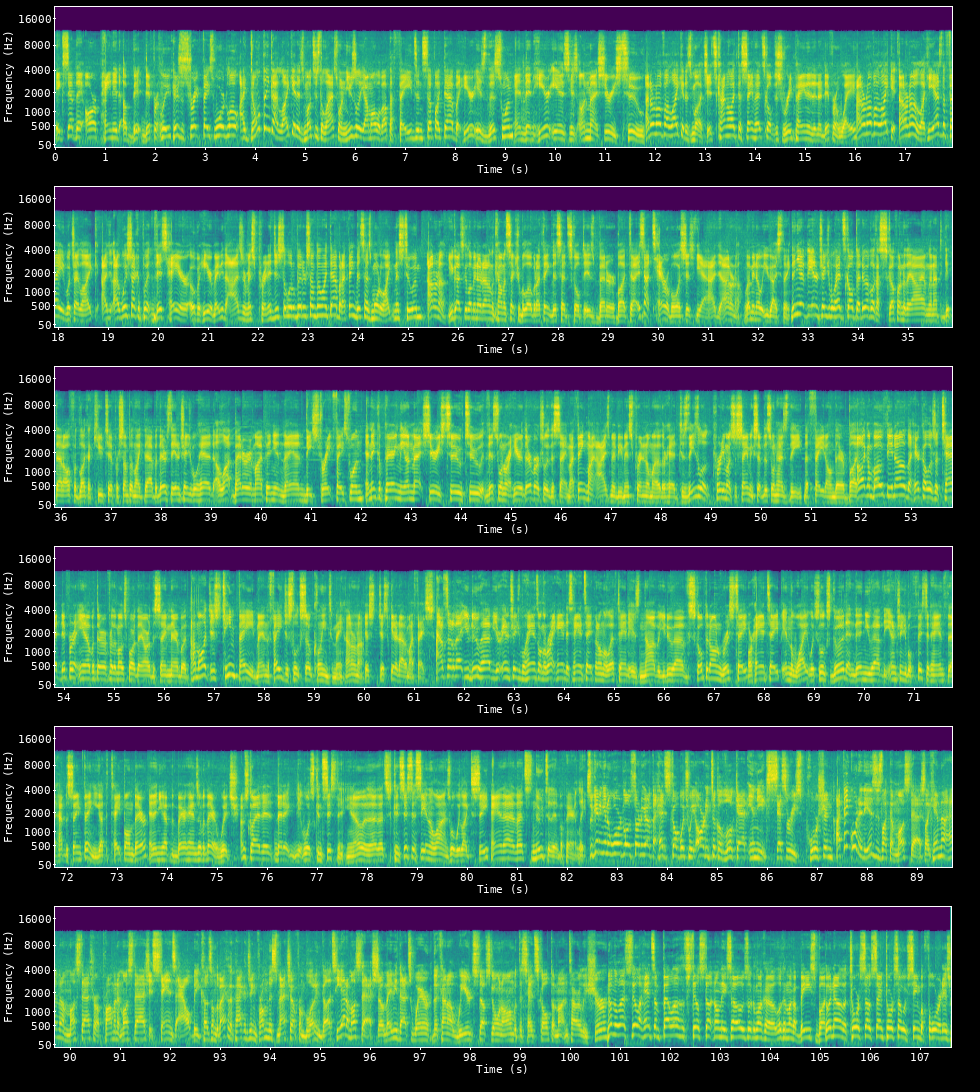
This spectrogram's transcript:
except they are painted a bit differently. Here's a straight face Wardlow. I don't think I like it as much as the last one. Usually I'm all about the fades and stuff like that, but here is this one, and then here is his Unmatched Series 2. I don't know if I like it as much. It's kind of like the same head sculpt, just repainted in a different way. I don't know if I like it. I don't know. Like, he has the fade, which I like. I, I wish I could put this hair over here. Maybe the eyes are misprinted just a little bit or something like that, but I think this has more likeness to him. I don't know. You guys can let me know down in the comment section below, but I think this head sculpt is better, but uh, it's not terrible. It's just, yeah, I, I don't know. Let me know what you guys think. Then you have the interchangeable head sculpt. I do have like a scuff under the eye. I'm going to have to get that off with like a Q-tip or something like that, but there's the interchangeable head. A lot better, in my opinion, than the straight-faced one. And then comparing the Unmatched Series 2 to this one right here, they're virtually the same. I think my eyes may be misprinted on my my other head because these look pretty much the same except this one has the, the fade on there. But I like them both, you know. The hair colors are tad different, you know, but they're for the most part they are the same there. But I'm all just team fade, man. The fade just looks so clean to me. I don't know. Just, just get it out of my face. Outside of that, you do have your interchangeable hands. On the right hand is hand tape and on the left hand is not, but you do have sculpted on wrist tape or hand tape in the white, which looks good. And then you have the interchangeable fisted hands that have the same thing. You got the tape on there, and then you have the bare hands over there, which I'm just glad that, that it, it was consistent, you know? That's consistency in the lines, what we like to see, and uh, that's new to them, apparently. So getting into Wardlow, starting out at the head sculpt, which we already took a look at in the accessories portion. I think what it is is like the mustache. Like him not having a mustache or a prominent mustache, it stands out because on the back of the packaging from this matchup from Blood and Guts, he had a mustache. So maybe that's where the kind of weird stuff's going on with this head sculpt. I'm not entirely sure. Nonetheless, still a handsome fella, still stunting on these hoes, looking like a looking like a beast. But going down to the torso, same torso we've seen before. It is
